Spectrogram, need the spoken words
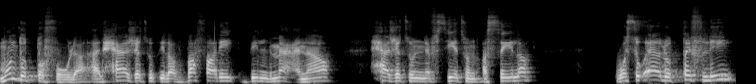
منذ الطفولة الحاجة إلى الظفر بالمعنى حاجة نفسية أصيلة. وسؤال الطفل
